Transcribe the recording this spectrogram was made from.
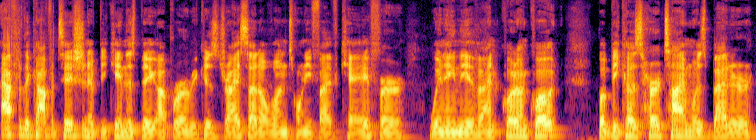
after the competition, it became this big uproar because Draisaitl won 25k for winning the event, quote unquote. But because her time was better,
